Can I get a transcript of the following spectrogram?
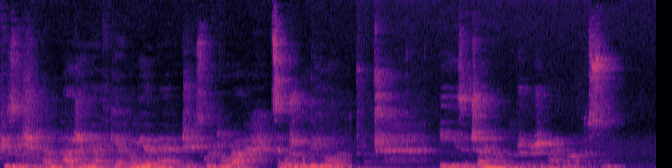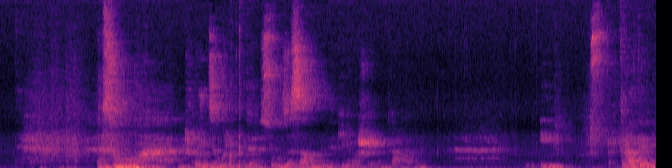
фізичне навантаження, таке помірне чи фізкультура, це може бути йога. І, звичайно, ми дуже проживаємо багато суму. Суму, я ж кажу, це може бути сум за самими такими важкими втратами. І втрати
